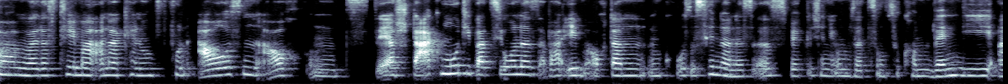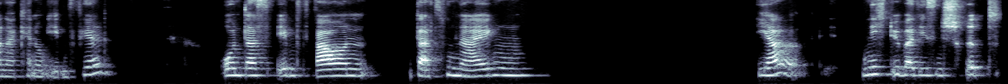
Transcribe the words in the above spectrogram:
Ähm, weil das Thema Anerkennung von außen auch eine sehr starke Motivation ist, aber eben auch dann ein großes Hindernis ist, wirklich in die Umsetzung zu kommen, wenn die Anerkennung eben fehlt. Und dass eben Frauen dazu neigen, ja, nicht über diesen Schritt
